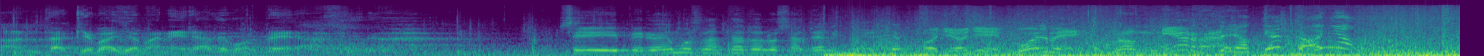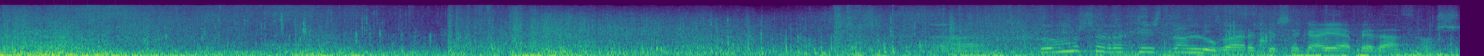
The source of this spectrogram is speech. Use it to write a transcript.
Anda, que vaya manera de volver a Azura. Sí, pero hemos lanzado los satélites. Oye, oye, vuelve. ¡No, mierda! ¿Pero qué coño? Ah, ¿Cómo se registra un lugar que se cae a pedazos?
